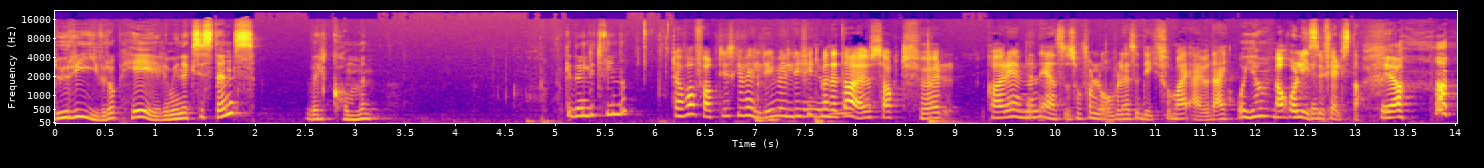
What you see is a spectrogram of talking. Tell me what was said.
Du river opp hele min eksistens. Velkommen. Er ikke den litt fin, da? Det var faktisk veldig, veldig fint. Men dette har jeg jo sagt før, Kari. Den eneste som får lov å lese dikt for meg, er jo deg. Oh, ja. og Lise Fjelstad. Ja, takk.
